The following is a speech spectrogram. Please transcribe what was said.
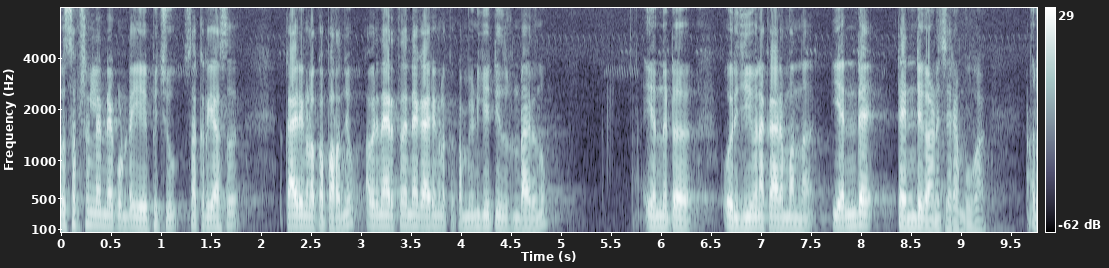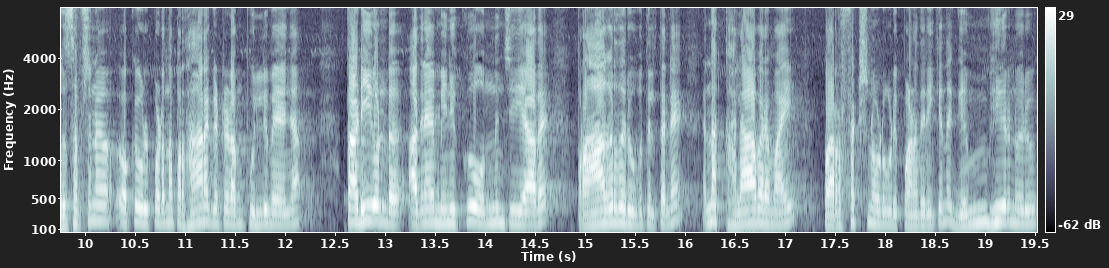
റിസപ്ഷനിൽ എന്നെ കൊണ്ട് ഏൽപ്പിച്ചു സക്രിയാസ്. കാര്യങ്ങളൊക്കെ പറഞ്ഞു. അവർ നേരത്തെ തന്നെ കാര്യങ്ങളൊക്കെ കമ്മ്യൂണിക്കേറ്റ് ചെയ്തിട്ടുണ്ടായിരുന്നു. എന്നിട്ട് ഒരു ജീവനക്കാരൻ വന്ന് എന്റെ ടെന്റ് കാണിച്ചു തരാൻ പോവുക. റിസപ്ഷന് ഒക്കെ ഉൾപ്പെടുന്ന പ്രധാന കെട്ടിടം പുല്ലുമേഞ്ഞ തടി കൊണ്ട് അതിനെ മിനുക്കുകയോ ഒന്നും ചെയ്യാതെ പ്രാകൃത രൂപത്തിൽ തന്നെ എന്നാൽ കലാപരമായി പെർഫെക്ഷനോടുകൂടി പണിതിരിക്കുന്ന ഗംഭീരനൊരു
